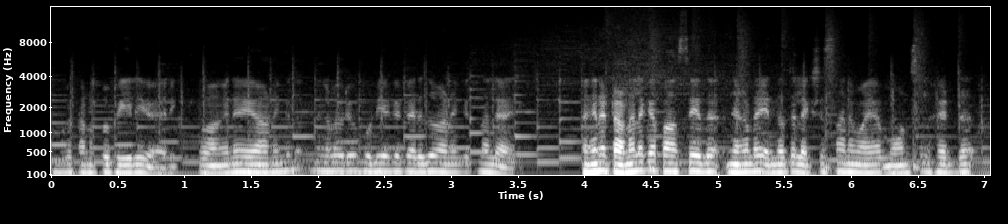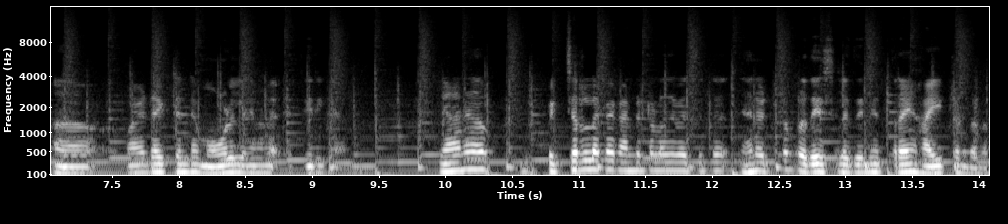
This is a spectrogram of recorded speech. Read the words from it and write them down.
നമുക്ക് തണുപ്പ് ഫീൽ ചെയ്യുമായിരിക്കും. അപ്പോൾ അങ്ങനെയാണെങ്കിൽ നിങ്ങളൊരു ഹുഡിയൊക്കെ കരുതുവാണെങ്കിൽ നല്ലതായിരിക്കും. അങ്ങനെ ടണലൊക്കെ പാസ് ചെയ്ത് ഞങ്ങളുടെ ഇന്നത്തെ ലക്ഷ്യസ്ഥാനമായ മോൺസൽ ഹെഡ് വൈഡക്റ്റിന്റെ മോളിൽ ഞങ്ങൾ എത്തിയിരിക്കുകയാണ്. ഞാൻ പിക്ചറിലൊക്കെ കണ്ടിട്ടുള്ളത് വെച്ചിട്ട് ഞാൻ ഏറ്റവും പ്രതീക്ഷയില്ല ഇതിന് ഇത്രയും ഹൈറ്റ് ഉണ്ടല്ലോ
